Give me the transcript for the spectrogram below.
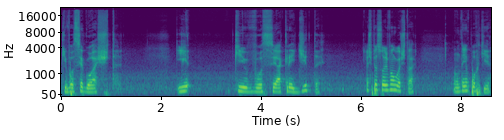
que você gosta e que você acredita, as pessoas vão gostar. Não tem porquê.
